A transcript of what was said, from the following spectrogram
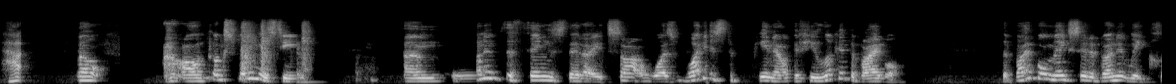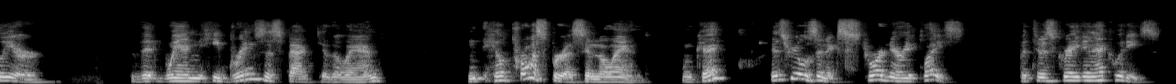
How? Well, I'll explain this to you. Um, one of the things that I saw was what is the, you know, if you look at the Bible, the Bible makes it abundantly clear that when he brings us back to the land, he'll prosper us in the land. Okay? Israel is an extraordinary place, but there's great inequities.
